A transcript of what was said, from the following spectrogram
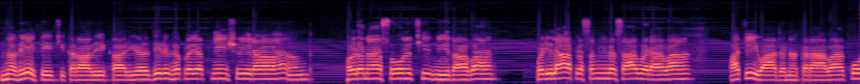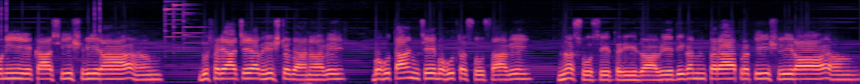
नव्हे तेची करावे कार्य दीर्घ प्रयत्ने श्रीराम। फडना सोलची निदावा पडिला प्रसंग सावरावा अतिवाद न करावा कोणी एकाशी श्रीराम। दुसऱ्याचे अभिष्ट जाणावे बहुतांचे बहुत सोसावे न सोसे तरी जावे दिगंतरा प्रती श्रीराम।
